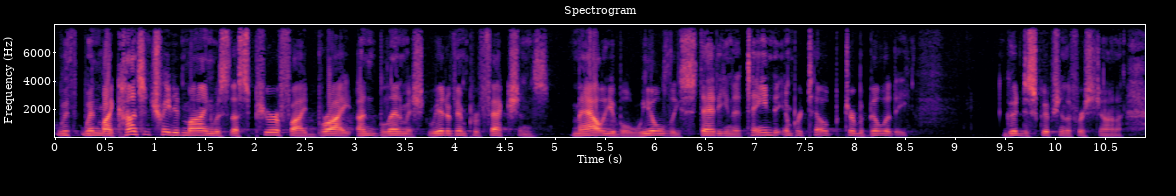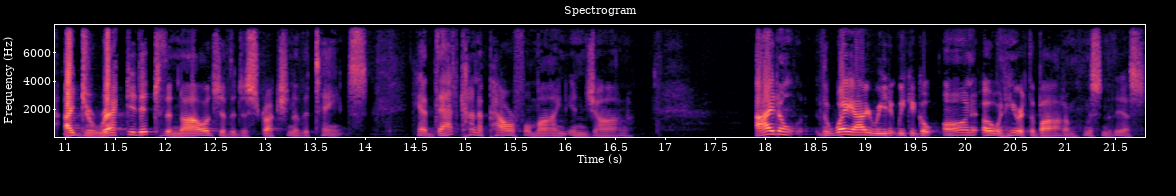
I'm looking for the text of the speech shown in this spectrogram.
with, when my concentrated mind was thus purified, bright, unblemished, rid of imperfections, malleable, wieldy, steady, and attained to imperturbability, good description of the first jhana. I directed it to the knowledge of the destruction of the taints. He had that kind of powerful mind in jhana. I don't, the way I read it, we could go on. Oh, and here at the bottom, listen to this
